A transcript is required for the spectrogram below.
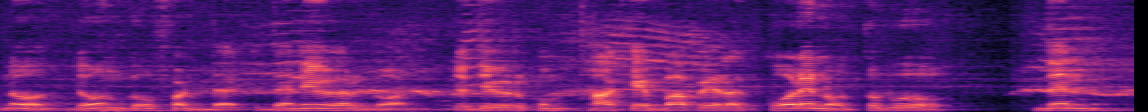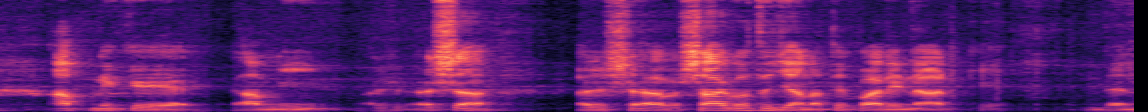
No don't go for that then you are gone যদি ওরকম থাকে, বাপেরা করেনও, তবুও দেন আপনিকে আমি সা- স্বাগত জানাতে পারি না আর কি। Then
